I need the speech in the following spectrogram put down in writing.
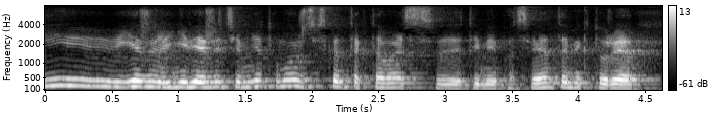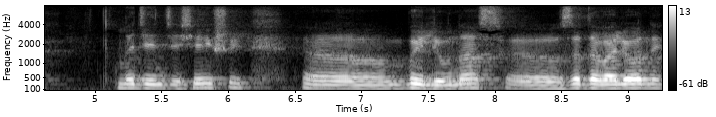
i jeżeli nie wierzycie mnie, to możecie skontaktować z tymi pacjentami, które na dzień dzisiejszy byli u nas zadowoleni.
